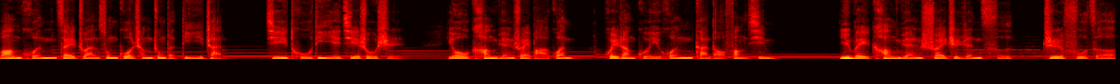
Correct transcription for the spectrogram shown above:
亡魂在转送过程中的第一站，即土地爷接收时，由康元帅把关，会让鬼魂感到放心，因为康元帅至仁慈、至负责，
